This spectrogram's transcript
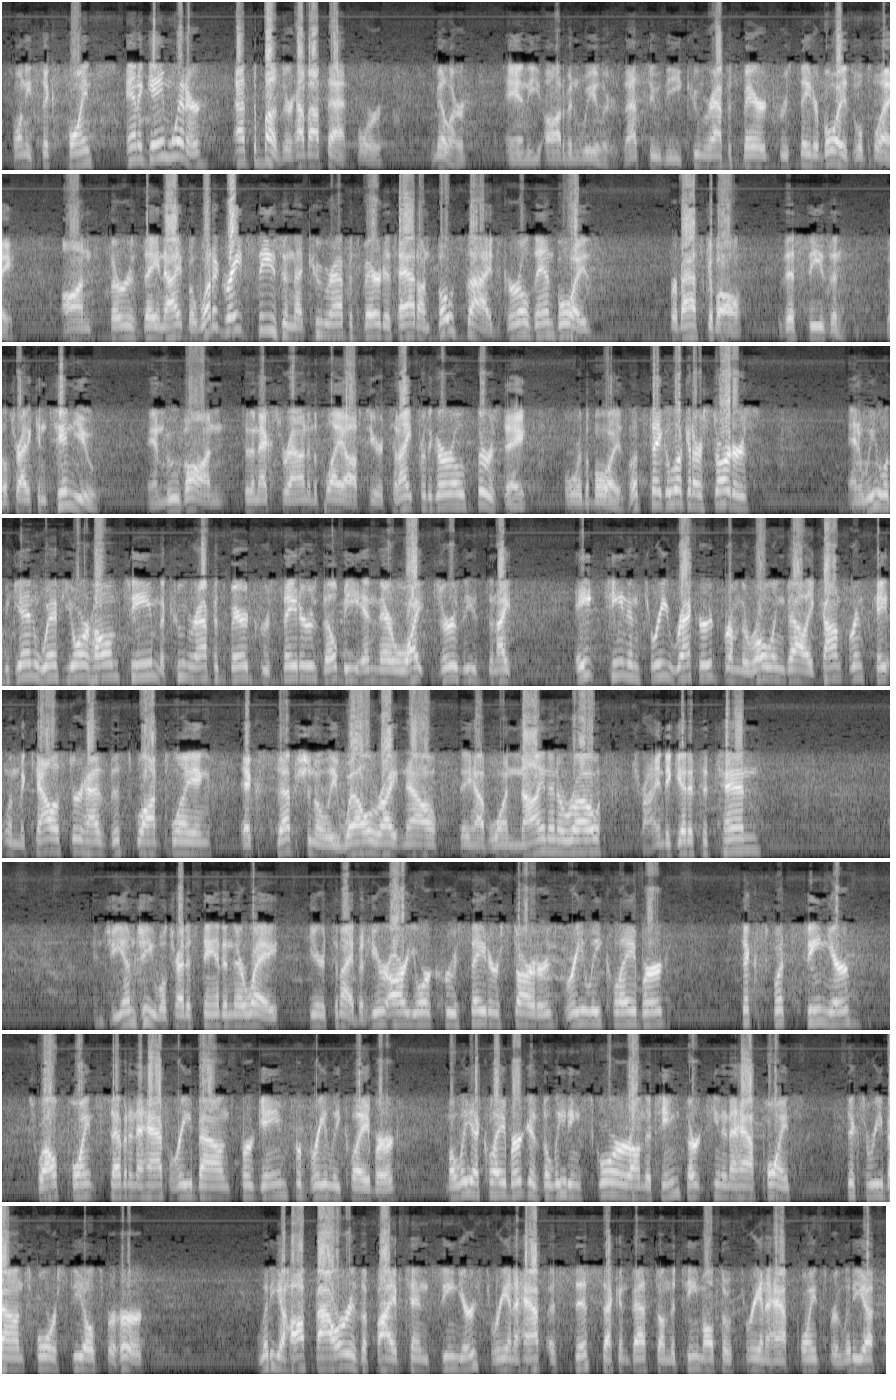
26 points and a game winner at the buzzer. How about that for Miller? and the Audubon Wheelers. That's who the Coon Rapids Bayard Crusader boys will play on Thursday night. But what a great season that Coon Rapids Bayard has had on both sides, girls and boys, for basketball this season. They'll try to continue and move on to the next round in the playoffs here tonight for the girls, Thursday for the boys. Let's take a look at our starters. And we will begin with your home team, the Coon Rapids Bayard Crusaders. They'll be in their white jerseys tonight 18 and 3 record from the Rolling Valley Conference. Caitlin McAllister has this squad playing exceptionally well right now. They have won nine in a row, trying to get it to 10. And GMG will try to stand in their way here tonight. But here are your Crusader starters. Breely Clayberg, six foot senior, 12 points, seven and a half rebounds per game for Breely Clayberg. Malia Clayberg is the leading scorer on the team, 13 and a half points six rebounds, four steals for her. Lydia Hoffbauer is a 5'10 senior, three and a half assists, second best on the team, also three and a half points for Lydia.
